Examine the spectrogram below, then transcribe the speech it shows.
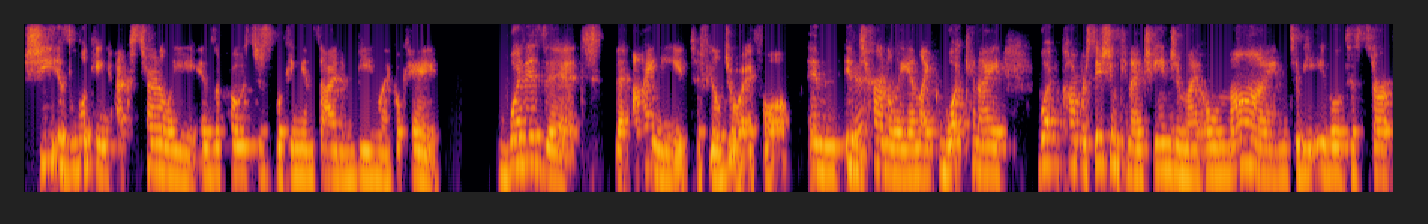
she is looking externally as opposed to just looking inside and being like okay what is it that i need to feel joyful? And internally and like what can i what conversation can i change in my own mind to be able to start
